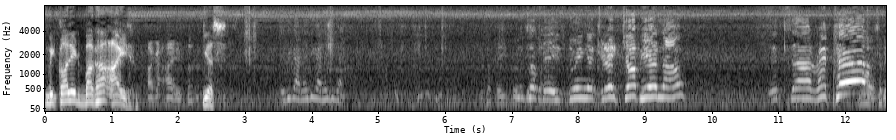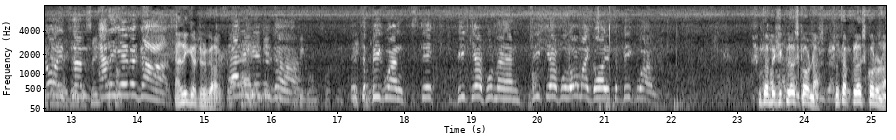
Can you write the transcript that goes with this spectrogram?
We call it Bagha Eyed. Bagha Eyed. Yes. It's okay, he's doing a great job here now. It's a reptile. No, it's, no, it's an alligator guard. Alligator guard. Alligator guard. It's a big one. Stick. Be careful, man. Be careful. Oh my God, it's a big one. সুতা বেশি ক্লোজ করো না সুতা ক্লোজ করো না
